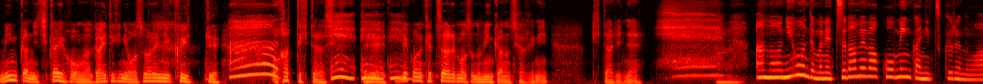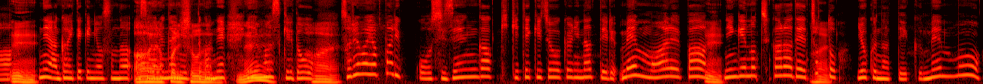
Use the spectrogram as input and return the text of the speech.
民家に近い方が外敵に襲われにくいってあ分かってきたらしくて、ええええでこのケツァールもその民家の近くに来たりね、あの日本でもねツバメはこう民家に作るのは、ええ。ね外敵に襲な襲われないようにとかね言いますけど、はい。それはやっぱりこう自然が危機的状況になっている面もあれば、ええ。人間の力でちょっと良くなっていく面も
